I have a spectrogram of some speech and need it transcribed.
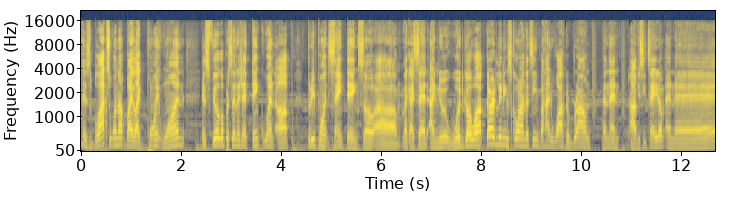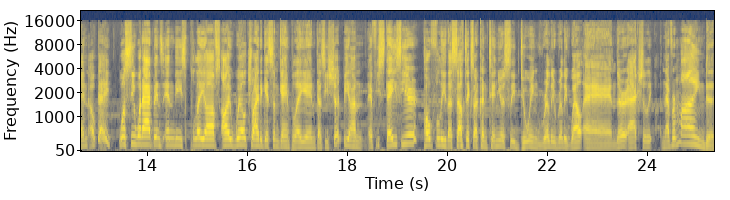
His blocks went up by like 0.1 his field goal percentage i think went up. Three points same thing. So um like i said i knew it would go up. Third leading scorer on the team behind walker brown and then obviously tatum. And then okay we'll see what happens in these playoffs. I will try to get some gameplay in because he should be on. If he stays here hopefully the celtics are continuously doing really really well. And they're actually never mind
